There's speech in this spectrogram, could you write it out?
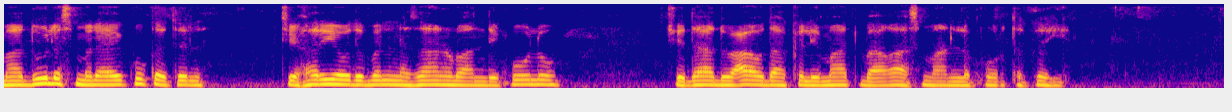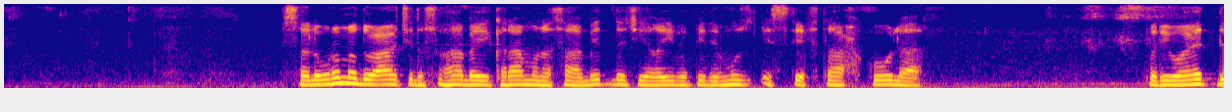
ما دولس ملائکو کتل چې هر یو د بل نه ځان وړاندې کولو چې دا دعا او دا کلمات به هغه اسمان له پورته کوي څلورمه دعا چې د صحابه کرامو نه ثابت ده چې هغوی به پرې د لمونځ استفتاح کوله په روایت د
